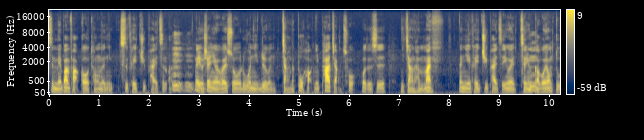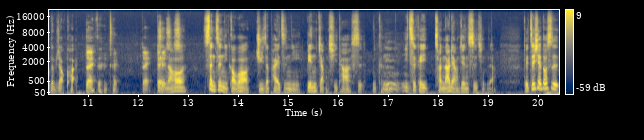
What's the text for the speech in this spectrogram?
是没办法沟通的，你是可以举牌子嘛。嗯嗯，那有些人也会说，如果你日文讲的不好，你怕讲错，或者是你讲的很慢，那你也可以举牌子，因为成员嗯搞不好用读的比较快。对 对对对对，然后甚至你搞不好举着牌子，你边讲其他事，你可能一次可以传达两件事情的。对，这些都是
